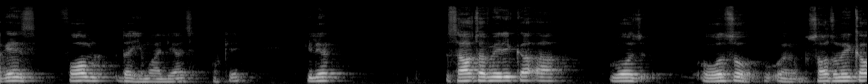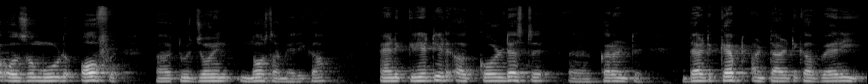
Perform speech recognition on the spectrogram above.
against formed the himalayas okay clear? South america uh, was also uh, south america also moved off uh, to join north america and created a coldest uh, current that kept antarctica very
